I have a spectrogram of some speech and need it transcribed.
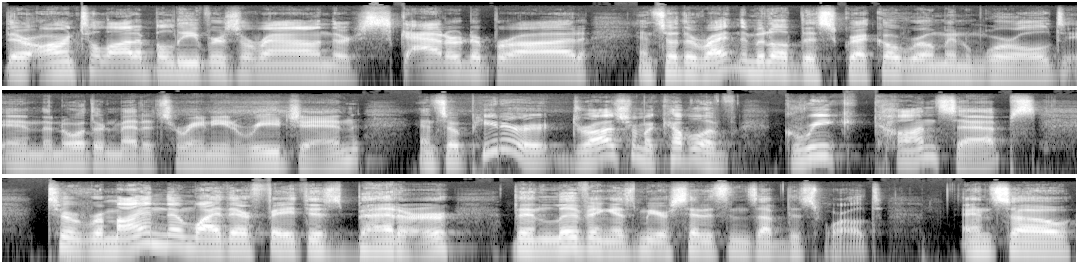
there aren't a lot of believers around. They're scattered abroad. And so they're right in the middle of this Greco Roman world in the northern Mediterranean region. And so Peter draws from a couple of Greek concepts to remind them why their faith is better than living as mere citizens of this world. And so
